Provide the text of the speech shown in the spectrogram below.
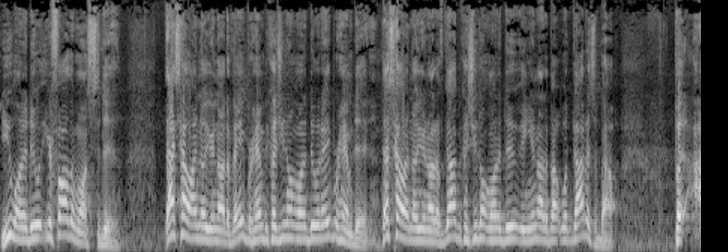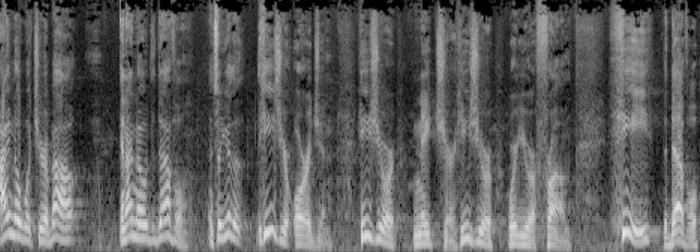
You want to do what your father wants to do. That's how I know you're not of Abraham because you don't want to do what Abraham did. That's how I know you're not of God because you don't want to do and you're not about what God is about. But I know what you're about, and I know the devil. And so you're the he's your origin. He's your nature. He's your where you are from. He, the devil,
